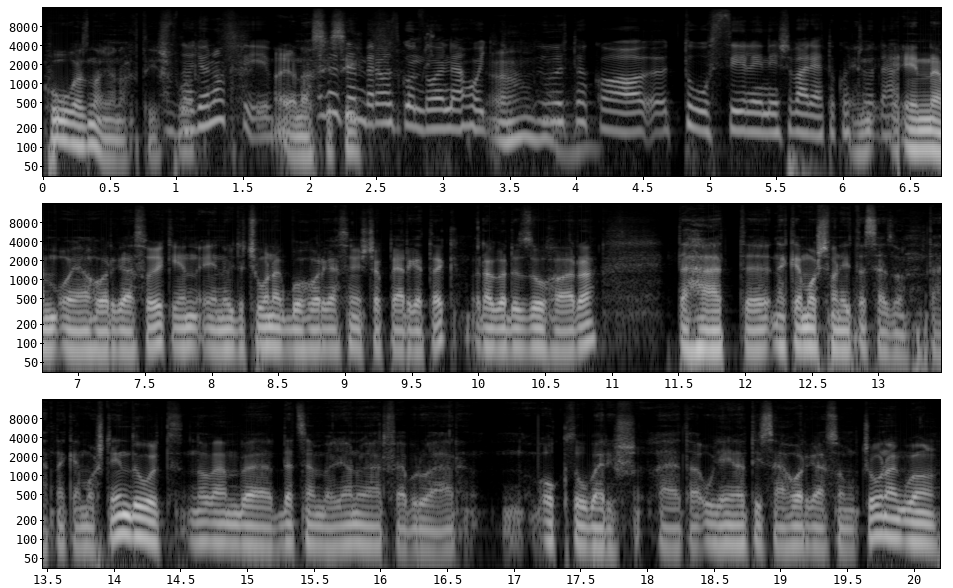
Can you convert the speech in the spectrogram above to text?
Hú, az nagyon aktív sport. Az nagyon aktív? Nagyon azt Az ember azt gondolná, hogy ültök a tó szélén és várjátok a én, csodát. Én nem olyan horgász vagyok, én, én ugye csónakból horgászom és csak pergetek ragadozó halra, tehát nekem most van itt a szezon. Tehát nekem most indult november, december, január, február, október is lehet. Ugye én a Tiszán horgászom csónakból,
